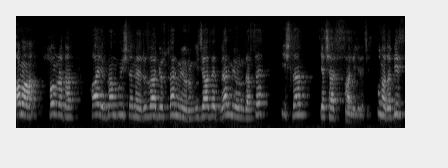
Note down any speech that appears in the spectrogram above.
Ama sonradan hayır ben bu işleme rıza göstermiyorum, icazet vermiyorum derse işlem geçersiz hale gelecek. Buna da biz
